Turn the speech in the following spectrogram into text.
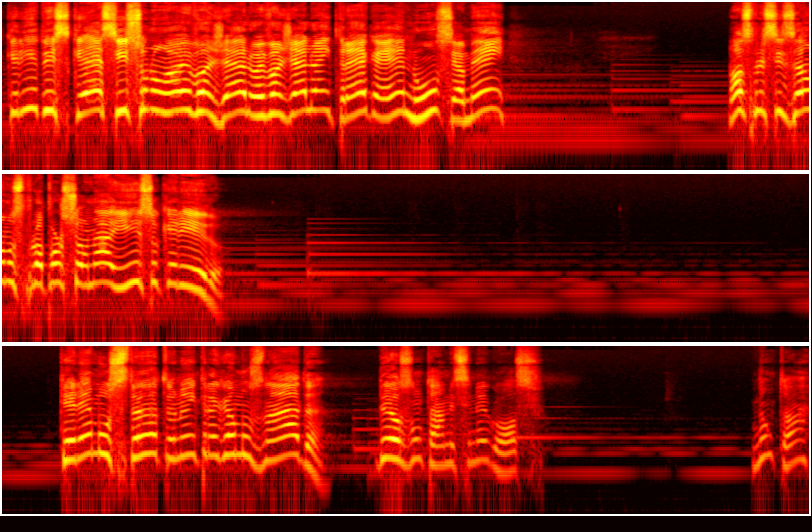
querido, esquece, isso não é o Evangelho. O Evangelho é entrega, é renúncia, amém? Nós precisamos proporcionar isso, querido. Queremos tanto e não entregamos nada. Deus não está nesse negócio. Não está.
